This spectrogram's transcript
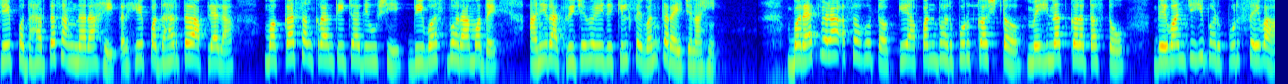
जे पदार्थ सांगणार आहे तर हे पदार्थ आपल्याला मकर संक्रांतीच्या दिवशी दिवसभरामध्ये आणि रात्रीच्या वेळी देखील सेवन करायचे नाही. बऱ्याच वेळा असं होतं की आपण भरपूर कष्ट मेहनत करत असतो देवांचीही भरपूर सेवा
